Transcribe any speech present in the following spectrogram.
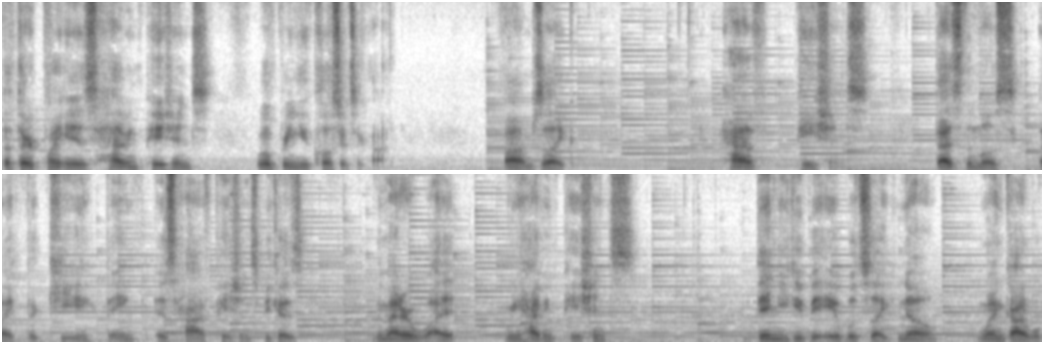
the third point is having patience will bring you closer to God. Um, so like have patience. That's the most like the key thing is have patience because no matter what, when you're having patience, then you could be able to like know when God will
